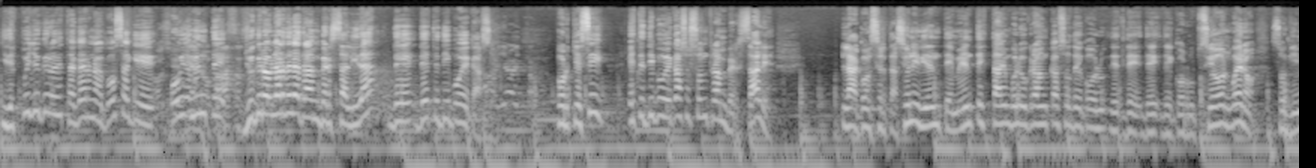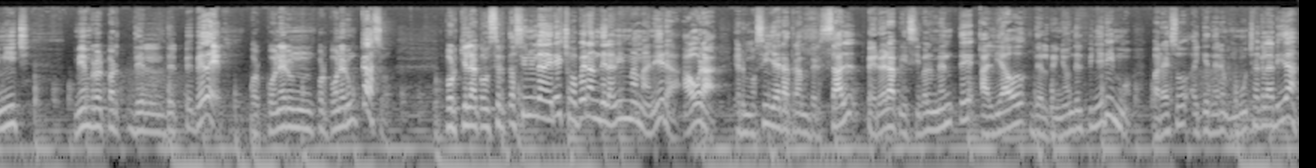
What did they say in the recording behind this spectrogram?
Y después yo quiero destacar una cosa que, obviamente, yo quiero hablar de la transversalidad de, de este tipo de casos. Porque sí, este tipo de casos son transversales. La concertación evidentemente está involucrada en casos de, colu- de- de- de- de corrupción. Bueno, Sokimich, miembro del- del PPD, por poner, un, por poner un caso. Porque la concertación y la derecha operan de la misma manera. Ahora, Hermosilla era transversal, pero era principalmente aliado del riñón del piñerismo. Para eso hay que tener mucha claridad.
